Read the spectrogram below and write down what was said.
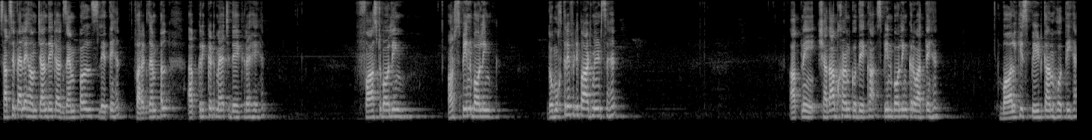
सबसे पहले हम चंद एक एग्जांपल्स लेते हैं। फॉर एग्जांपल आप क्रिकेट मैच देख रहे हैं। फास्ट बॉलिंग और स्पिन बॉलिंग दो मुख्तलिफ़ डिपार्टमेंट्स हैं। आपने शादाब खान को देखा, स्पिन बॉलिंग करवाते हैं। बॉल की स्पीड कम होती है,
